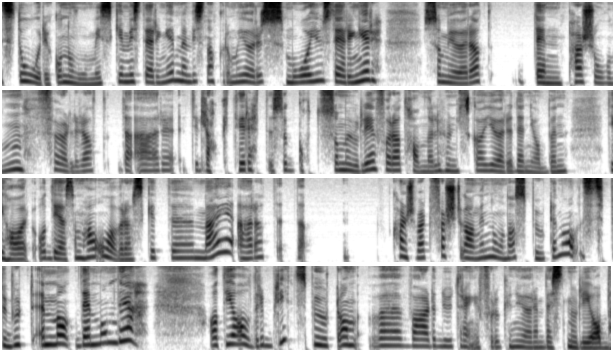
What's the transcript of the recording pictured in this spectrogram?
store økonomiske investeringer, men vi snakker om å gjøre små justeringer som gjør at den personen føler at det er lagt til rette så godt som mulig for at han eller hun skal gjøre den jobben de har. Og det som har overrasket eh, meg, er at det har kanskje vært første gangen noen har spurt, dem om det. At de har aldri blitt spurt om hva er det du trenger for å kunne gjøre en best mulig jobb.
